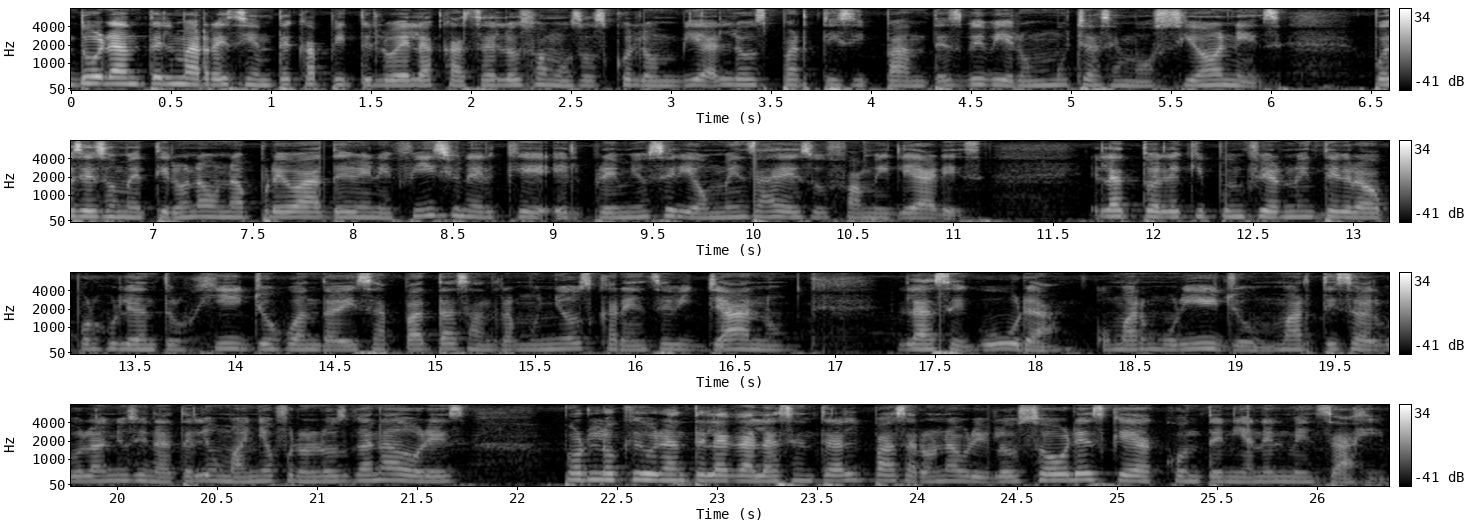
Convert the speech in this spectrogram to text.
Durante el más reciente capítulo de La Casa de los Famosos Colombia, los participantes vivieron muchas emociones, pues se sometieron a una prueba de beneficio en el que el premio sería un mensaje de sus familiares. El actual equipo Infierno integrado por Julián Trujillo, Juan David Zapata, Sandra Muñoz, Karen Sevillano, La Segura, Omar Murillo, Marta Isabel Bolaños y Natalia Umaña fueron los ganadores, por lo que durante la gala central pasaron a abrir los sobres que contenían el mensaje.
